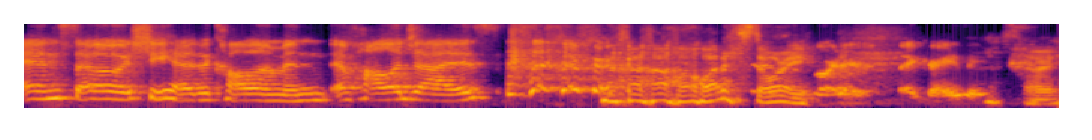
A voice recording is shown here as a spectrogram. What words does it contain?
And so she had to call him and apologize. what a story! crazy. Sorry.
